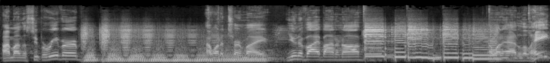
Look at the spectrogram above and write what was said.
I'm on the Super Reverb. I want to turn my Univibe on and off. I want to add a little heat.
